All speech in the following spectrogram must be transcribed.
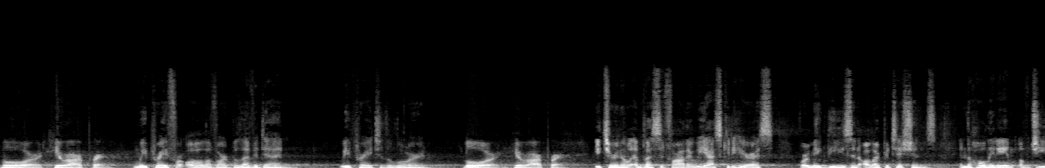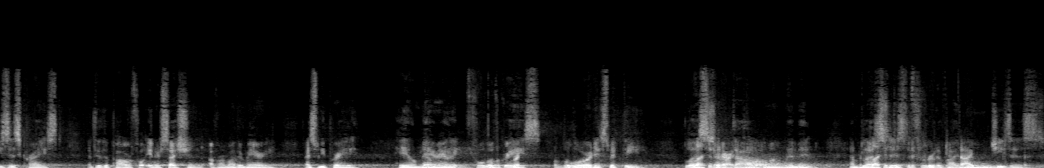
Lord, hear our prayer. And we pray for all of our beloved dead. We pray to the Lord. Lord, hear our prayer. Eternal and blessed Father, we ask you to hear us, for we make these and all our petitions in the holy name of Jesus Christ and through the powerful intercession of our Mother Mary, as we pray. Hail Mary, full of grace, the Lord is with thee. Blessed art thou among women, and blessed is the fruit of thy womb, Jesus.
